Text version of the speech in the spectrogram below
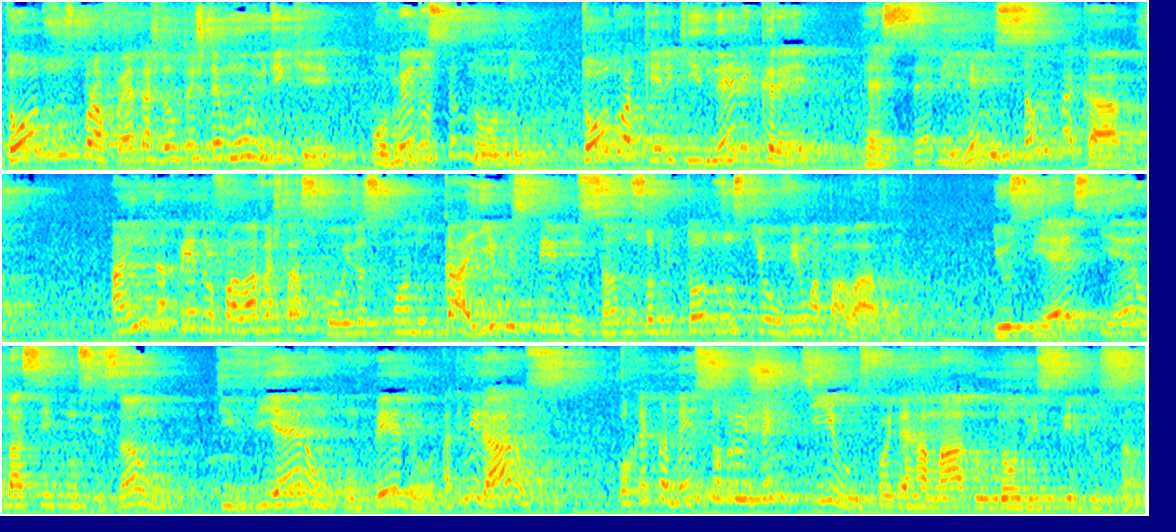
todos os profetas dão testemunho de que, por meio do seu nome, todo aquele que nele crê recebe remissão de pecados. Ainda Pedro falava estas coisas quando caiu o Espírito Santo sobre todos os que ouviam a palavra. E os fiéis que eram da circuncisão, que vieram com Pedro, admiraram-se, porque também sobre os gentios foi derramado o dom do Espírito Santo,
